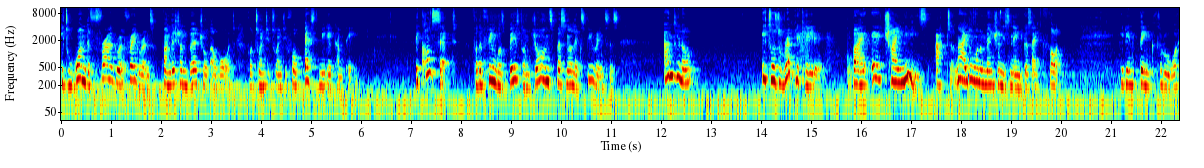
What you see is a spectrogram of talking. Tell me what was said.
It won the Fragrance Fragrance Foundation Virtual Award for 2024 Best Media Campaign. The concept for the film was based on John's personal experiences. And, you know, it was replicated by a Chinese actor. Now, I don't want to mention his name because I thought he didn't think through what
